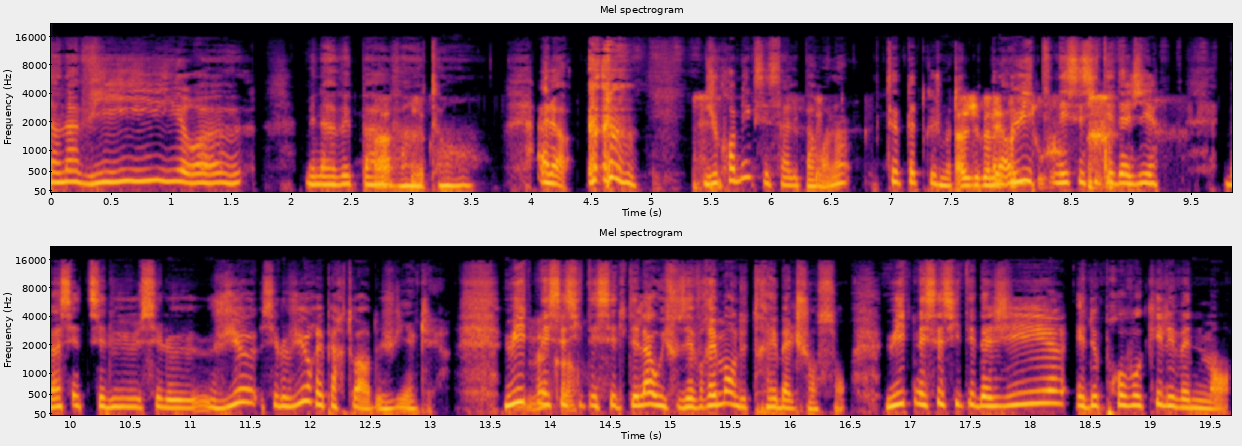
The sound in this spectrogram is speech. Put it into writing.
un navire, mais n'avait pas Ah, 20 ans. Alors, je crois bien que c'est ça les paroles. Hein. Peut-être que je me trompe. Ah, je Alors pas du 8, tout. nécessité d'agir. Bah c'est le c'est le vieux c'est le vieux répertoire de Julien Clerc. 8 D'accord. nécessité c'était là où il faisait vraiment de très belles chansons. 8 nécessité d'agir et de provoquer l'événement.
